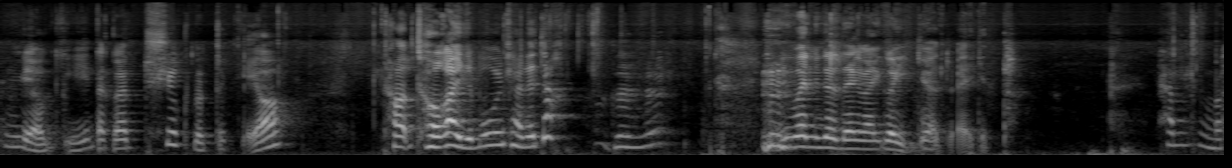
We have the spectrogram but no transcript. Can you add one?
한 개 여기다가 추억 넣을게요. 저 저가 이제 뽑을 차례죠? 네. 이번에도 내가 이거 이겨줘야겠다. 한 번만.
